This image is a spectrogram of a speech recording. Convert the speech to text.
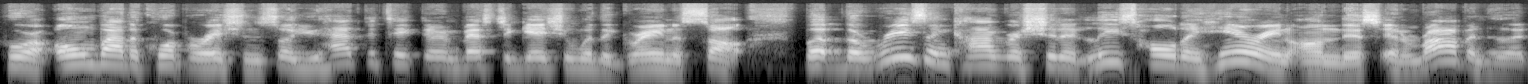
who are owned by the corporations. So you have to take their investigation with a grain of salt. But the reason Congress should at least hold a hearing on this in Robinhood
